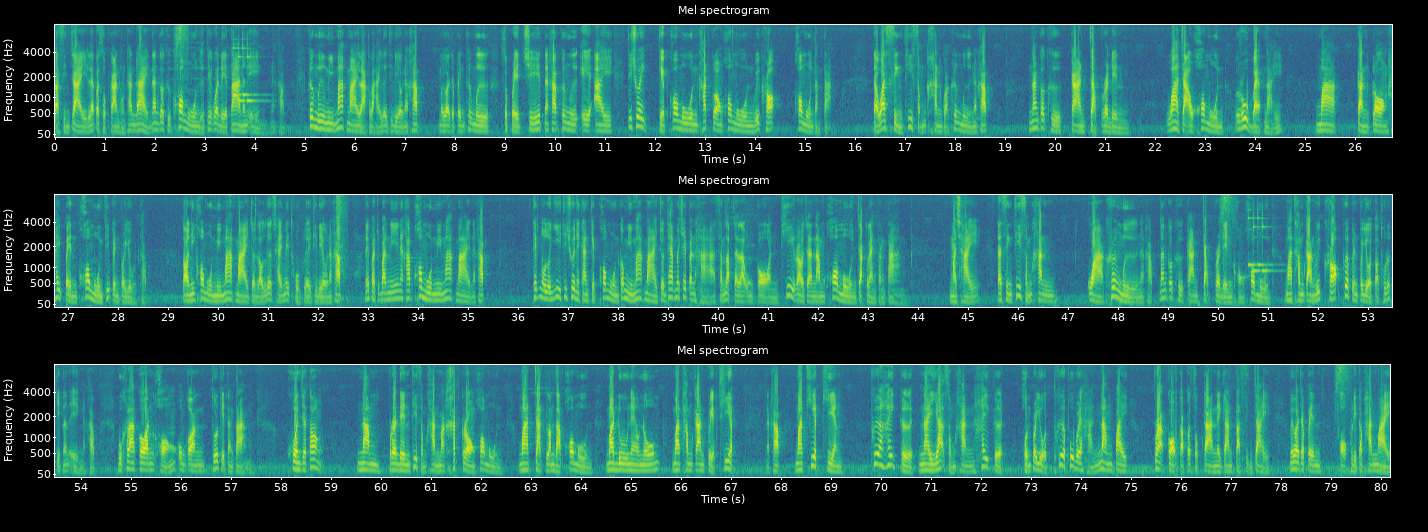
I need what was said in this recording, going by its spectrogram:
ตัดสินใจและประสบการณ์ของท่านได้ นั่นก็คือข้อมูลหรือเรียกว่า Data นั่นเองนะครับเครื่องมือมีมากมายหลากหลายเลยทีเดียวนะครับ ไม่ว่าจะเป็นเครื่องมือ Spreadsheet นะครับเครื่องมือ AI ที่ช่วยเก็บข้อมูล คัดกรองข้อมูล วิเคราะห์ข้อมูลต่างๆ แต่ว่าสิ่งที่สำคัญกว่าเครื่องมือนะครับ นั่นก็คือการจับประเด็น ว่าจะเอาข้อมูลรูปแบบไหน มากันกรองให้เป็นข้อมูลที่เป็นประโยชน์ครับ ตอนนี้ข้อมูลมีมากมายจนเราเลือกใช้ไม่ถูกเลยทีเดียวนะครับ ในปัจจุบันนี้นะครับข้อมูลมีมากมายนะครับเทคโนโลยีที่ช่วยในการเก็บข้อมูลก็มีมากมาย จนแทบไม่ใช่ปัญหาสำหรับแต่ละองค์กรที่เราจะนำข้อมูลจากแหล่งต่างๆ มาใช้ แต่สิ่งที่สำคัญกว่าเครื่องมือนะครับ นั่นก็คือการจับประเด็นของข้อมูล มาทำการวิเคราะห์เพื่อเป็นประโยชน์ต่อธุรกิจนั่นเองนะครับ บุคลากรขององค์กรธุรกิจต่างๆ ควรจะต้องนำประเด็นที่สำคัญมาคัดกรองข้อมูล มาจัดลำดับข้อมูล มาดูแนวโน้ม มาทำการเปรียบเทียบนะครับ มาเทียบเคียงเพื่อให้เกิดนัยยะสำคัญให้เกิดผลประโยชน์ เพื่อผู้บริหารนำไปประกอบกับประสบการณ์ในการตัดสินใจ ไม่ว่าจะเป็นออกผลิตภัณฑ์ใหม่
